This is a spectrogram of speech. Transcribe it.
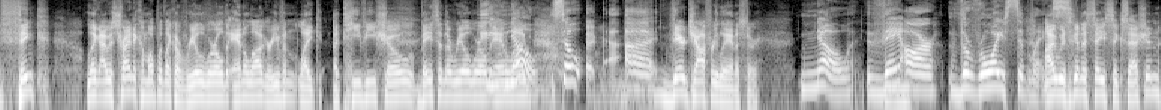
think like I was trying to come up with like a real world analog or even like a TV show based in the real world analog. No. So, uh, They're Joffrey Lannister. no, they are the Roy siblings. I was gonna say Succession,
